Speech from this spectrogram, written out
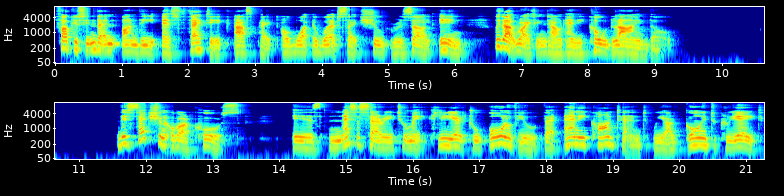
focusing then on the aesthetic aspect of what a website should result in, without writing down any code line though. This section of our course is necessary to make clear to all of you that any content we are going to create,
